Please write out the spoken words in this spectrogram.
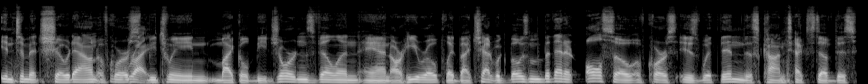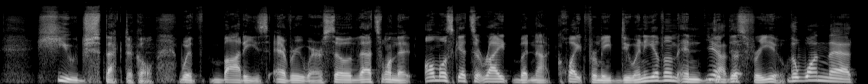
intimate showdown, of course, Right. between Michael B. Jordan's villain and our hero, played by Chadwick Boseman. But then it also, of course, is within this context of this huge spectacle with bodies everywhere. So that's one that almost gets it right, but not quite for me. Do any of them? And Yeah, did this the- for you? The one that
